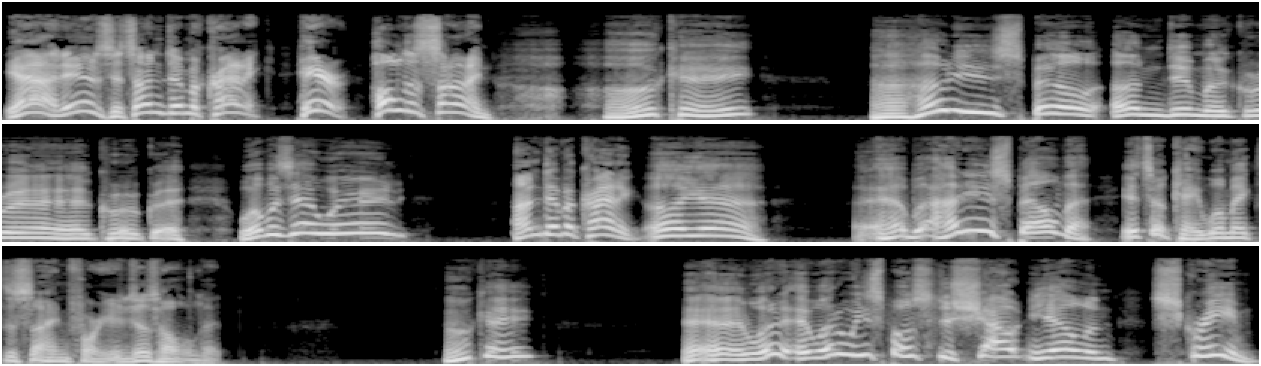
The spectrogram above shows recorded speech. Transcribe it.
Yeah, it is. It's undemocratic. Here, hold a sign. Okay. Uh, how do you spell undemocratic? What was that word? Undemocratic. Oh, yeah. How, how, do you spell that? It's okay. We'll make the sign for you. Just hold it. Okay. And what, and what are we supposed to shout and yell and scream?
